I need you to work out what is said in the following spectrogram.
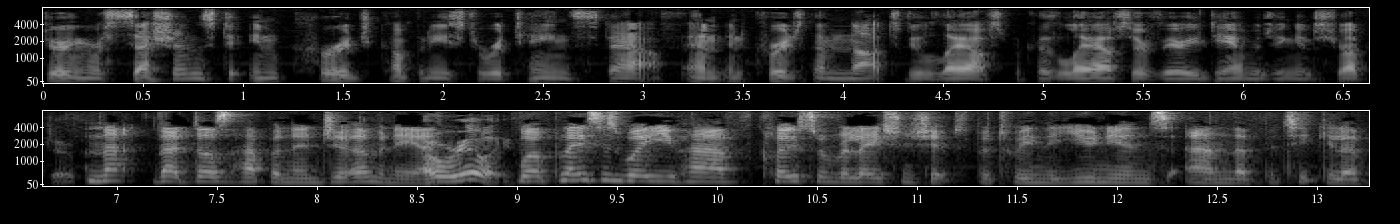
during recessions to encourage companies to retain staff and encourage them not to do layoffs because layoffs are very damaging and disruptive. And that, that does happen in Germany. Oh, really? Well, places where you have closer relationships between the unions and the particular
